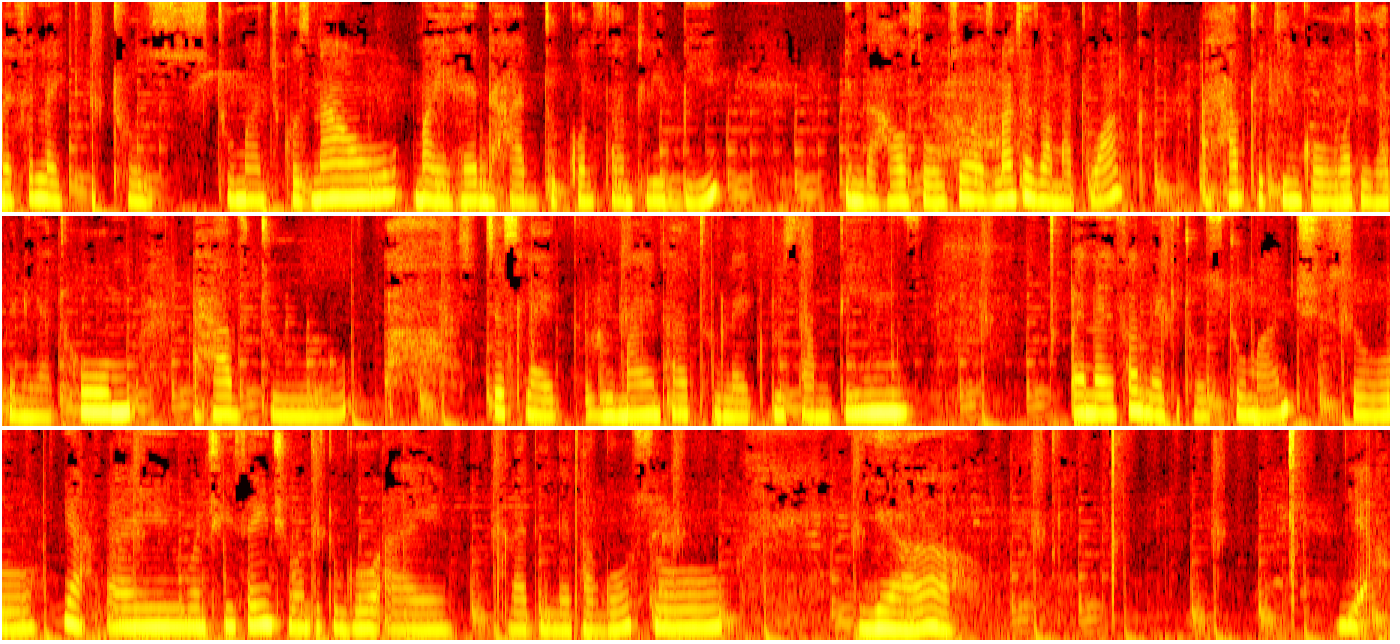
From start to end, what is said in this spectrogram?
and i feel like it was too much because now my head had to constantly be in the house also as much as i'm at work i have to think of what is happening at home. I have to just like remind her to like do some things. And i felt like it was too much. So yeah i when she said she wanted to go i gladly let her go. So yeah. Yeah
